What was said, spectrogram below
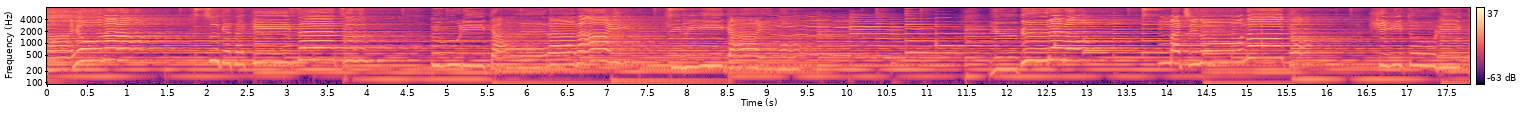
さよなら告げた季節振り返らない君がいた。夕暮れの街の中一人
